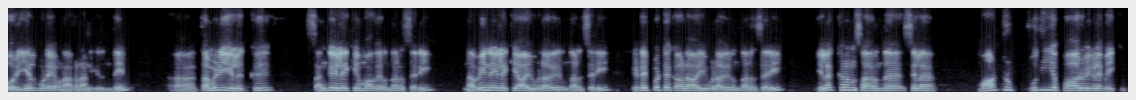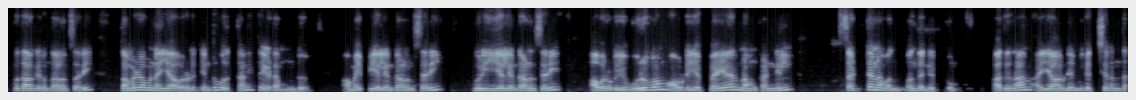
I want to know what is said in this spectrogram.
ஒரு இயல்புடையவனாக நான் இருந்தேன். ஆஹ் தமிழியலுக்கு சங்க இலக்கியமாக இருந்தாலும் சரி நவீன இலக்கிய ஆய்வுகளாக இருந்தாலும் சரி இடைப்பட்ட கால ஆய்வுகளாக இருந்தாலும் சரி இலக்கணம் சார்ந்த சில மாற்று புதிய பார்வைகளை வைப்பதாக இருந்தாலும் சரி தமிழவன் ஐயா அவர்களுக்கு என்று ஒரு தனித்த இடம் உண்டு. அமைப்பியல் என்றாலும் சரி குறியியல் என்றாலும் சரி அவருடைய உருவம் அவருடைய பெயர் நம் கண்ணில் சட்டென வந்து வந்து நிற்கும். அதுதான் ஐயாவுடைய மிகச்சிறந்த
